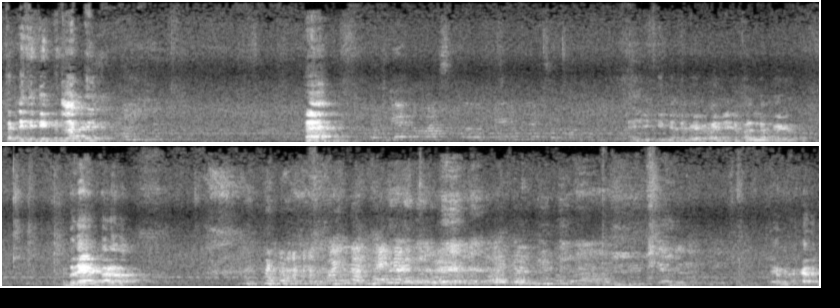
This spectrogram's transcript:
તને નીતિ બીક નથી લાગતી? હે? મેં તો કર્યું હોય ને એને ભલે ન તો બધા એમ કરો એવું ના કરે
